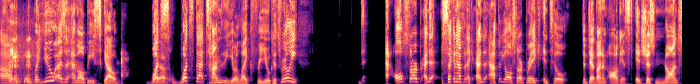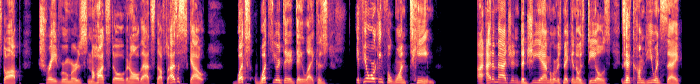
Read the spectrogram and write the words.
Um, but you as an MLB scout, what's what's that time of the year like for you? Because it's really All Star and second half, like and after the All Star break until the deadline in August, it's just nonstop trade rumors and the hot stove and all that stuff. So as a scout, what's what's your day to day like? Because if you're working for one team, I, I'd imagine the GM whoever's making those deals is going to come to you and say,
